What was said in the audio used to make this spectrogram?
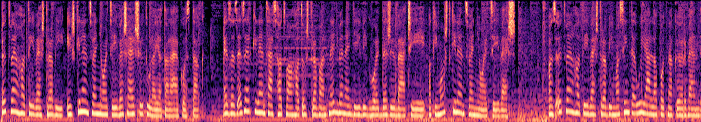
56 éves Trabi és 98 éves első tulaja találkoztak. Ez az 1966-os Trabant 41 évig volt Dezső bácsié, aki most 98 éves. Az 56 éves Trabi ma szinte új állapotnak örvend,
